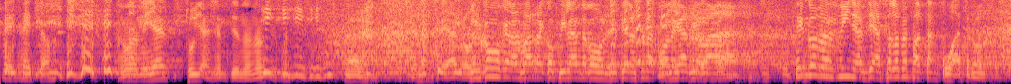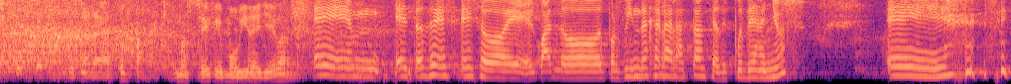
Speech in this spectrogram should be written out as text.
Perfecto. Como niñas tuyas, entiendo, ¿no? Sí, sí, sí, sí. haya No es como que las vas recopilando como si hicieras una colección. robadas. Tengo dos niñas ya, solo me faltan cuatro. Para- para- No sé qué movida lleva. Eh, entonces, eso, eh, cuando por fin dejé la lactancia después de años, eh, sí,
